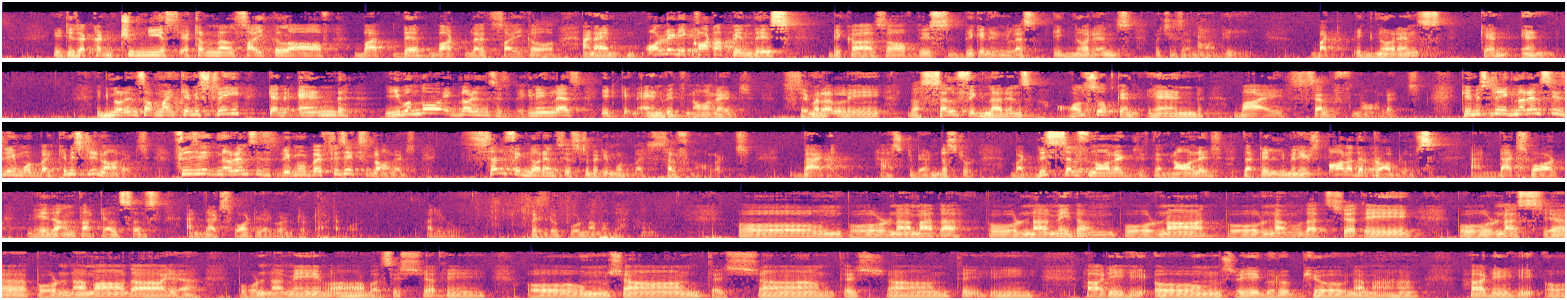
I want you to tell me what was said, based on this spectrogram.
It is a continuous, eternal cycle of birth, death, birth, death cycle. And I'm already caught up in this because of this beginningless ignorance, which is anadi. But ignorance can end. Ignorance of my chemistry can end, even though ignorance is beginningless, it can end with knowledge. Similarly, the self ignorance also can end by self knowledge. Chemistry ignorance is removed by chemistry knowledge. Physics ignorance is removed by physics knowledge. Self ignorance is to be removed by self knowledge. That has to be understood. But this self knowledge is the knowledge that eliminates all other problems. And that's what Vedanta tells us, and that's what we are going to talk about. Hari said पूर्णमदः ॐ पूर्णमदः पूर्णमिदम् पूर्णात् पूर्णमुदच्यते पूर्णस्य पूर्णमादाय पूर्णमेवावशिष्यते ॐ शान्ति शान्ति शान्तिः हरिः ॐ श्रीगुरुभ्यो नमः हरिः ॐ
